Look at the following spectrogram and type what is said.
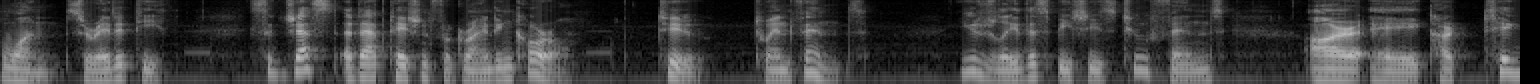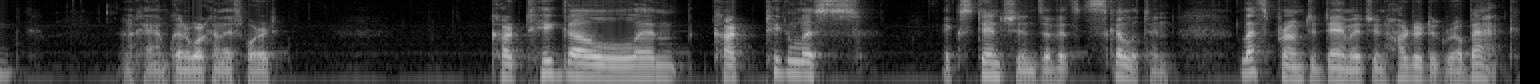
1. Serrated teeth. Suggests adaptation for grinding coral. 2. Twin fins. Usually, this species' two fins are a cartig. Okay, I'm going to work on this word. Cartigalan, cartigalus extensions of its skeleton, less prone to damage and harder to grow back.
